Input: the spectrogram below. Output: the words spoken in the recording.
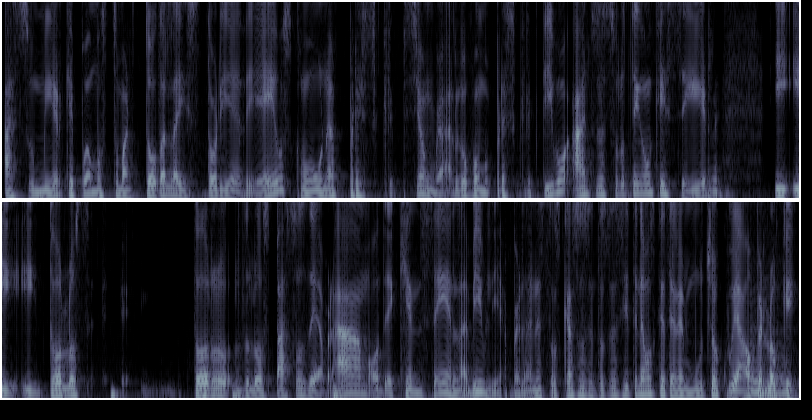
asumir que podemos tomar toda la historia de ellos como una prescripción, ¿verdad? algo como prescriptivo. Ah, entonces solo tengo que seguir y, y- todos los eh, todos lo- los pasos de Abraham o de quien sea en la Biblia, ¿verdad? En estos casos, entonces sí tenemos que tener mucho cuidado, pero lo que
